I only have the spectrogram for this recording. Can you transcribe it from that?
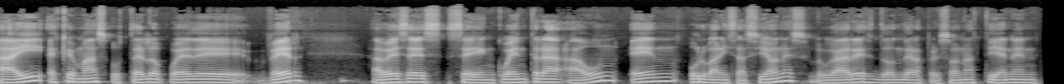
Ahí es que más usted lo puede ver. A veces se encuentra aún en urbanizaciones, lugares donde las personas tienen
